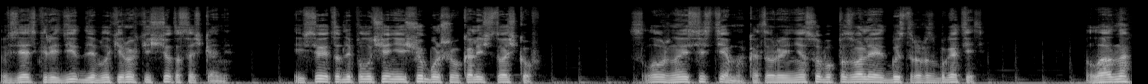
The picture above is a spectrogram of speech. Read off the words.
взять кредит для блокировки счета с очками. И все это для получения еще большего количества очков. Сложная система, которая не особо позволяет быстро разбогатеть. Ладно,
